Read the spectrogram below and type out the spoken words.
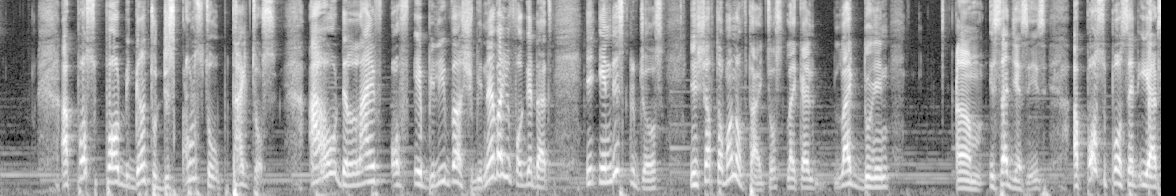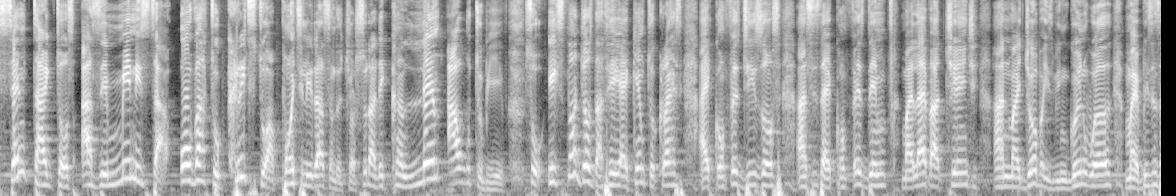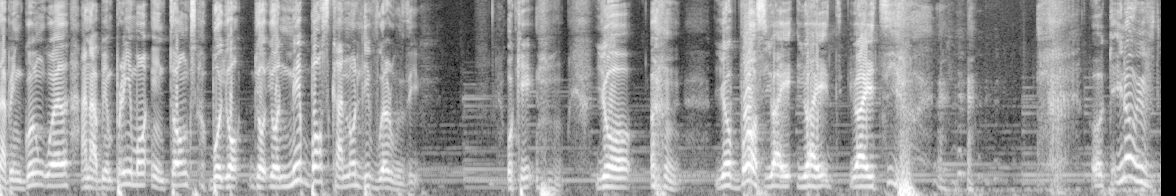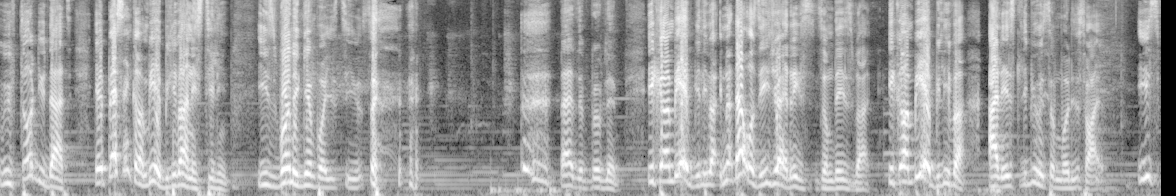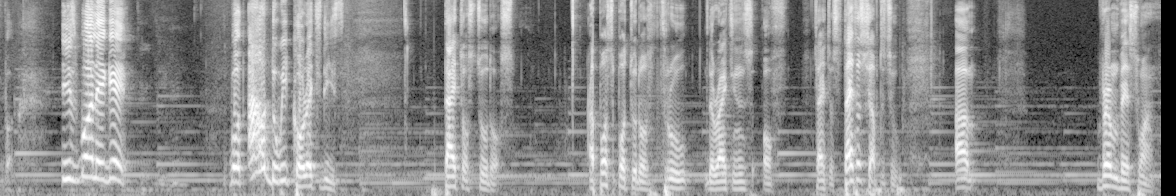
Apostle Paul began to disclose to Titus how the life of a believer should be. Never you forget that in, in these scriptures, in chapter 1 of Titus, like I like doing um, exegesis, Apostle Paul said he had sent Titus as a minister over to Crete to appoint leaders in the church so that they can learn how to behave. So it's not just that, hey, I came to Christ, I confessed Jesus, and since I confessed Him, my life had changed, and my job has been going well, my business has been going well, and I've been praying more in tongues, but your, your, your neighbors cannot live well with you. Okay? your your boss, you are you are you are a thief. Okay, you know we've we've told you that a person can be a believer and is stealing. He's born again for his steals. That's the problem. He can be a believer. You know that was the issue I raised some days back. He can be a believer and is sleeping with somebody's wife. He's he's born again. But how do we correct this? Titus told us. Apostle Paul told us through the writings of Titus. Titus chapter 2. Um, from verse 1.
